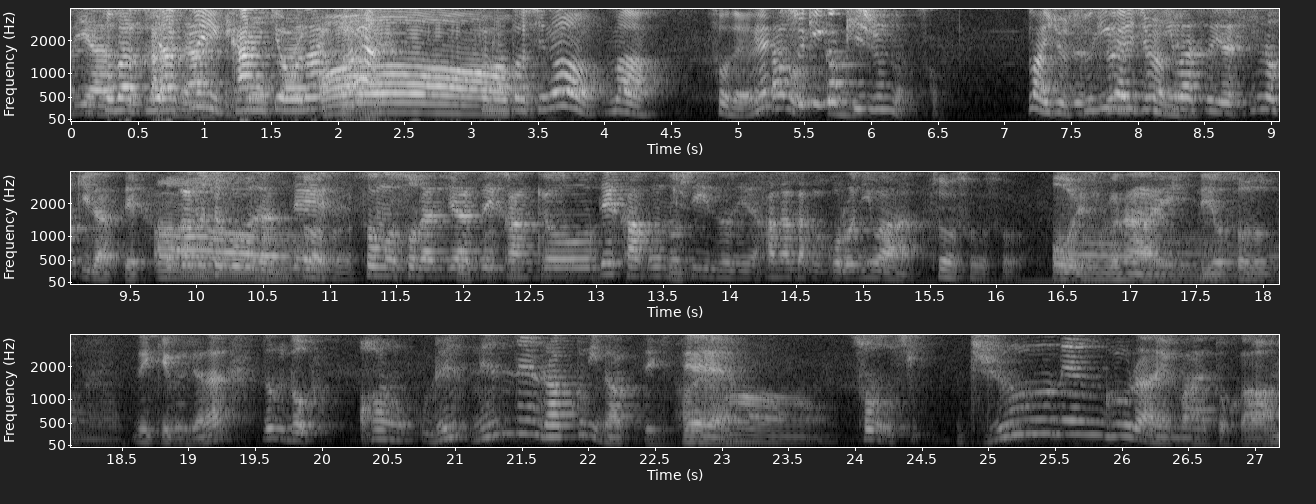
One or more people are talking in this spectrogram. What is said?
ちやす育ちやすい環境だからあその年のまあそうだよね。杉が基準なんですか？まあ一応杉が一番杉は杉だヒノキだって他の植物だってその育ちやすい環境で花粉のシーズンに花咲く頃にはそうそうそう。多い少ないって予想できるじゃない？だけどあのれ年々楽になってきてあそう10年ぐらい前とか、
